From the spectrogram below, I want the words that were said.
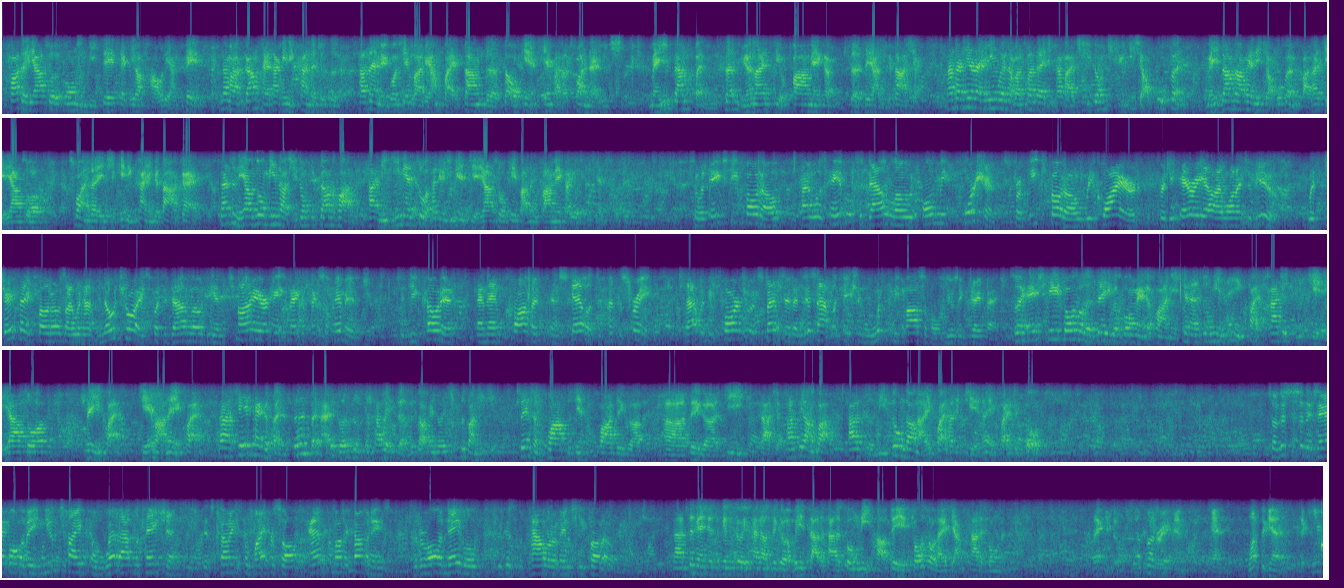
它的压缩的功能比 JPEG 要好两倍。那么刚才他给你看的就是他在美国先把两百张的照片先把它串在一起，每一张本身原来是有八 mega 的这样一个大小，那他现在因为他把它串在一起，他把其中取一小部分，每一张照片的一小部分把它解压缩串在一起，给你看一个大概。但是你要做 min 到其中一张的话，它你一面做，它就一面解压缩，可以把那个八 mega 又呈现出来。Thank you. So with HD Photo, I was able to download only portions from each photo required for the area I wanted to view. With JPEG photos, I would have no choice but to download the entire 8 megapixel image to decode it and then crop it and scale it to fit the screen. That would be far too expensive and this application wouldn't be possible using JPEG. 所以 HD Photo 的这一个 format 的话，你现在 zoom in 那一块，它就只解压缩 那一块，解码那一块。那 JPEG 本身本来的格式是它会整个照片都一次帮你解，所以很花时间，很花这个啊、这个记忆体大小。它这样的话，它只你用到哪一块，它就解那一块就够了。So this is an example of a new type of web application that's coming from Microsoft and from other companies that are all enabled because of the power of HD Photo. 那这边就是跟各位看到这个 Visa 的它的功力哈，对 Photo 来讲它的功能。 Thank you, Bill. That's great. And, and once again, the key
